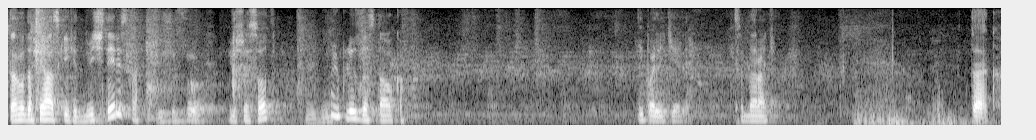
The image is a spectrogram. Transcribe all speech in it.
Та ну дофіга скільки? 2400? 600. 2600? Ну і плюс доставка. І полетіли. Забирати. Так,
